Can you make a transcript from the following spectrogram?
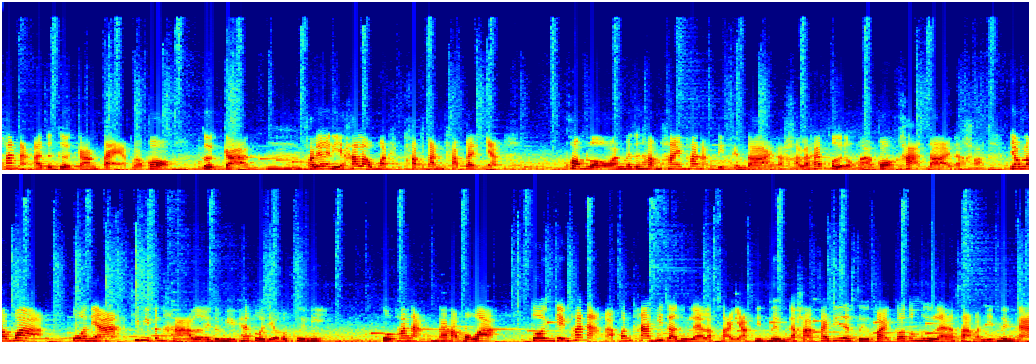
ผ้าหนังอาจจะเกิดการแตกแล้วก็เกิดการอืมเขาเรียกอะไรดีถ้าเรามาทับกันทับกันอย่างเงี้ยความร้อนมันจะทำให้ผ้าหนังติดกันได้นะคะ และถ้าเปิดออกมาก็ขาดได้นะคะยอมรับว่าตัวเนี้ยที่มีปัญหาเลยจะมีแค่ตัวเดียวก็คือนี่ ตัวผ้าหนังนะคะ เพราะว่าตัวกางเกงผ้าหนังอะค่อนข้างที่จะดูแลรักษายากนิดนึงนะคะ ใครที่จะซื้อไปก็ต้องดูแลรักษามันนิดนึงนะ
